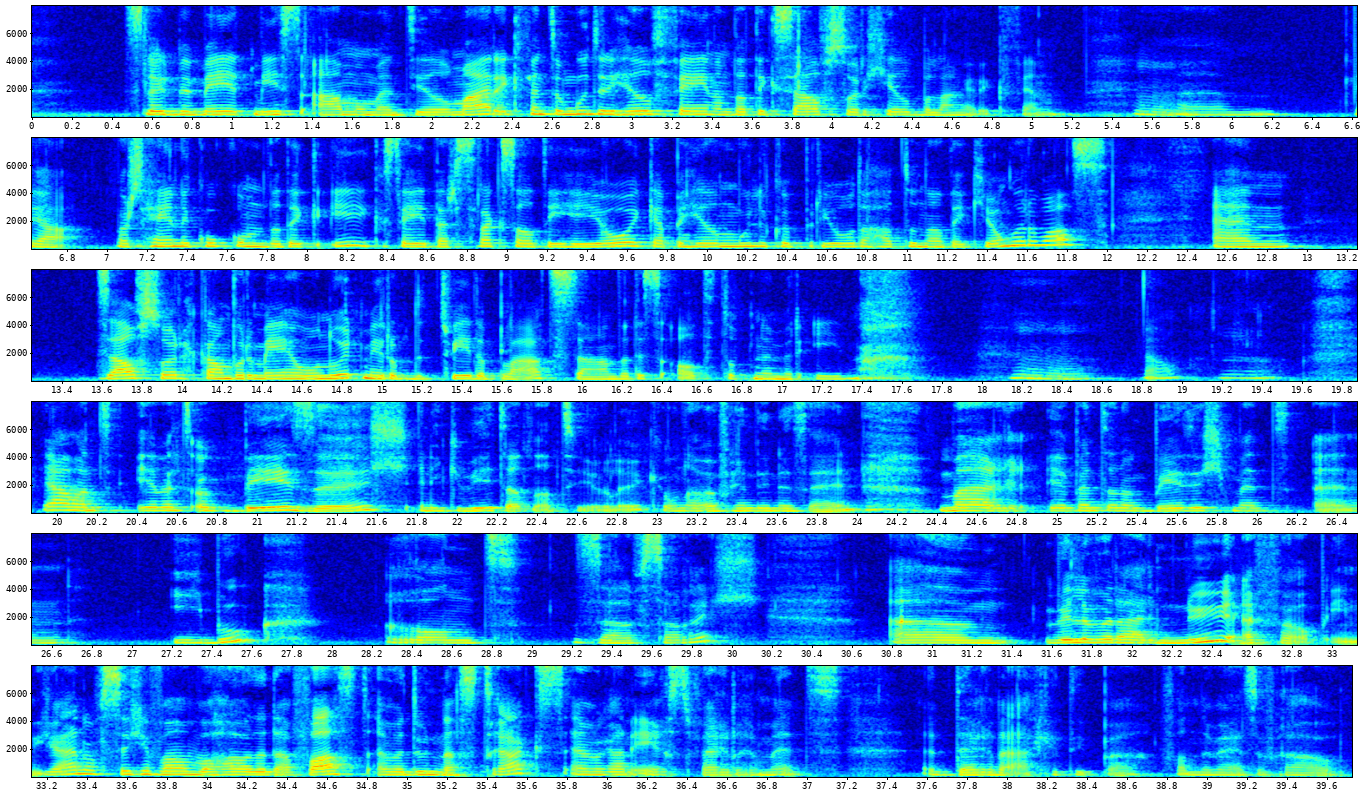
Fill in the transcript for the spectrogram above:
sluit bij mij het meeste aan momenteel. Maar ik vind de moeder heel fijn, omdat ik zelfzorg heel belangrijk vind. Hmm. Um, ja, waarschijnlijk ook omdat ik... ik zei daar straks al tegen jou, ik heb een heel moeilijke periode gehad toen dat ik jonger was. En zelfzorg kan voor mij gewoon nooit meer op de tweede plaats staan. Dat is altijd op nummer één. Hmm. Ja. ja. Ja, want je bent ook bezig, en ik weet dat natuurlijk, omdat we vriendinnen zijn, maar je bent dan ook bezig met een e-book rond zelfzorg. Um, willen we daar nu even op ingaan of zeggen van we houden dat vast en we doen dat straks en we gaan eerst verder met het derde archetype van de wijze vrouw?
